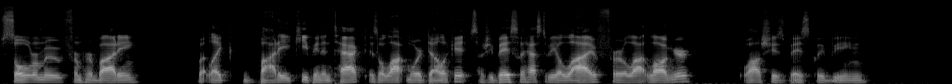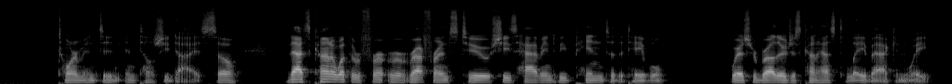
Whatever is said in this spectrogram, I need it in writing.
soul removed from her body but like body keeping intact is a lot more delicate so she basically has to be alive for a lot longer while she's basically being tormented until she dies. So that's kind of what the refer- uh, reference to she's having to be pinned to the table whereas her brother just kind of has to lay back and wait.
